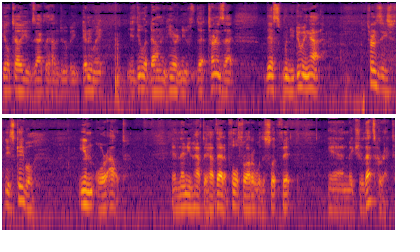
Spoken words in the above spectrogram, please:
he'll tell you exactly how to do it but anyway you do it down in here and you that turns that this when you're doing that turns these these cable in or out and then you have to have that at full throttle with a slip fit and make sure that's correct.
